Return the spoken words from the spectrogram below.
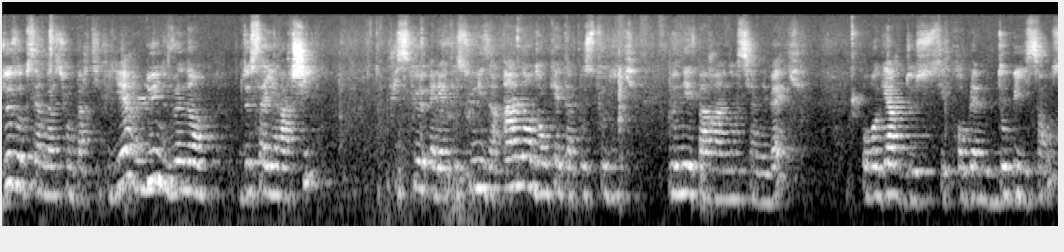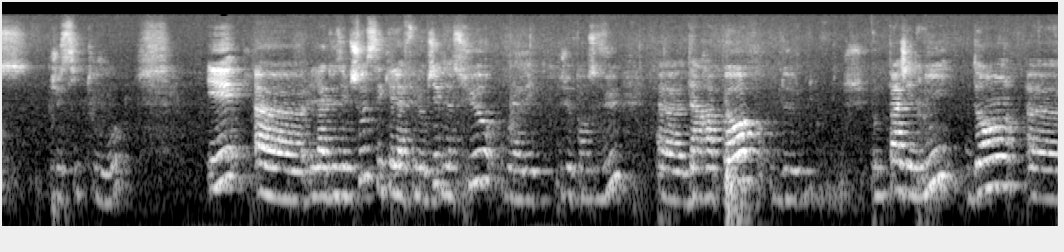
deux, observations particulières, l'une venant de sa hiérarchie, puisqu'elle a été soumise à un an d'enquête apostolique menée par un ancien évêque, au regard de ses problèmes d'obéissance, je cite toujours. Et euh, la deuxième chose, c'est qu'elle a fait l'objet, bien sûr, vous l'avez, je pense, vu, d'un rapport de une page et demie dans euh,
